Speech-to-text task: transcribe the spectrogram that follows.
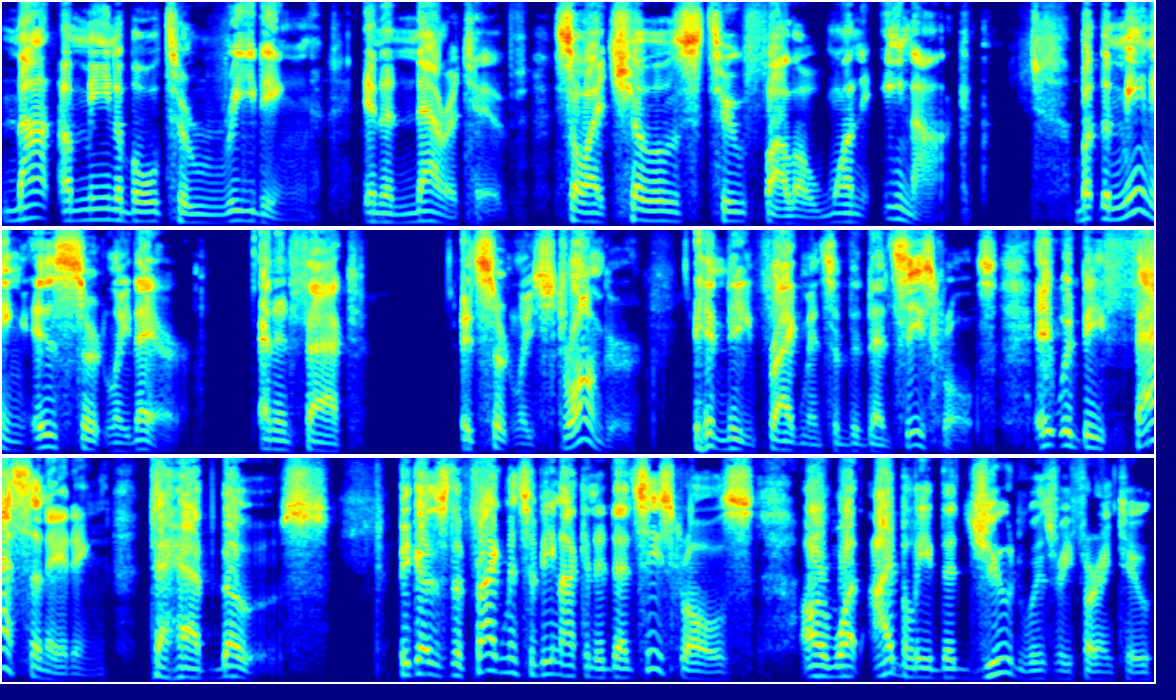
not amenable to reading in a narrative. So I chose to follow one Enoch. But the meaning is certainly there. And in fact, it's certainly stronger in the fragments of the Dead Sea Scrolls. It would be fascinating to have those because the fragments of Enoch in the Dead Sea Scrolls are what I believe that Jude was referring to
